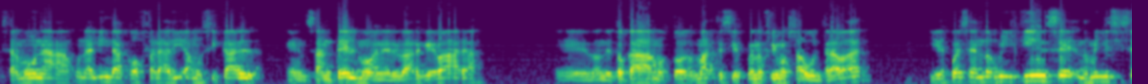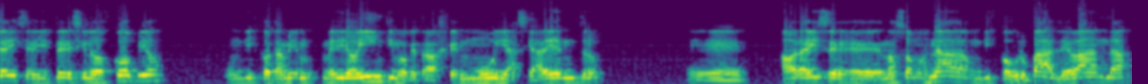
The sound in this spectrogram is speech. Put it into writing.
se armó una, una linda cofradía musical en San Telmo, en el bar Guevara, eh, donde tocábamos todos los martes y después nos fuimos a Ultrabar. Y después en 2015, 2016 edité Silodoscopio, un disco también medio íntimo que trabajé muy hacia adentro. Eh, ahora hice No Somos Nada, un disco grupal de banda.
